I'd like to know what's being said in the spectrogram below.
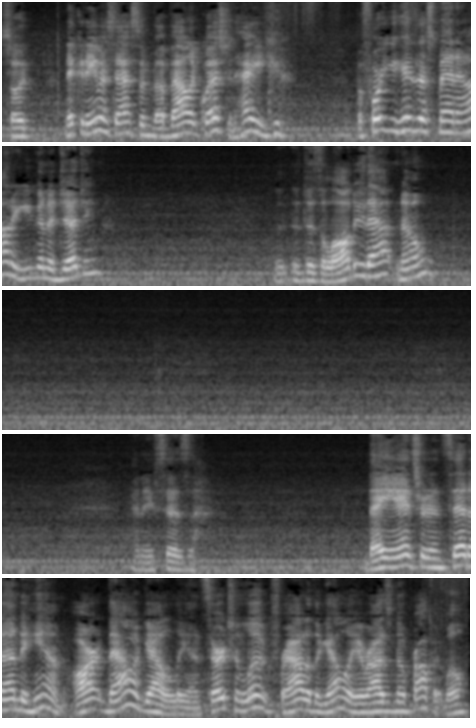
So Nicodemus asks a, valid question. Hey, you, before you hear this man out, are you going to judge him? Does the law do that? No. He says, They answered and said unto him, Art thou a Galilean? Search and look, for out of the Galilee arises no prophet. Well,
